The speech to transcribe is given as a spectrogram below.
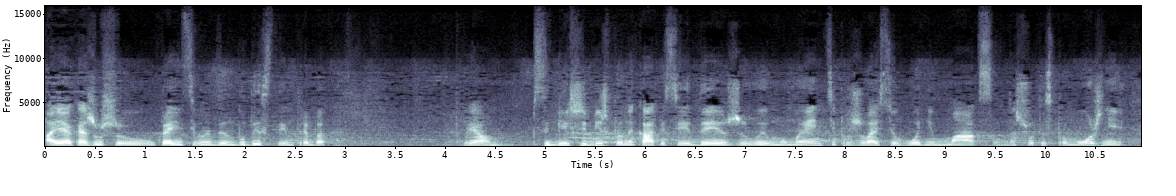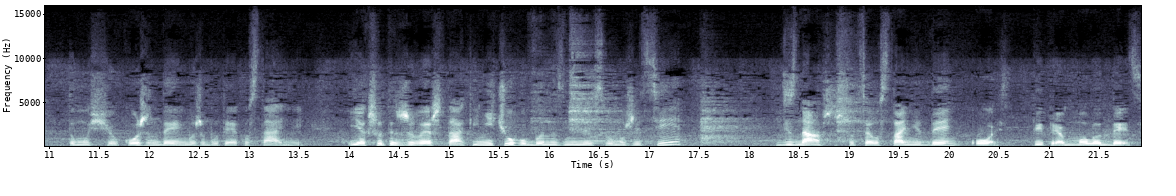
а я кажу, що українці вони дзен-буддисти, їм треба прям все більше і більш проникатися ідеєю, живи в моменті, проживай сьогодні максимум, на що ти спроможній, тому що кожен день може бути як останній. І якщо ти живеш так і нічого би не змінив в своєму житті, дізнавшись, що це останній день, ось, ти прям молодець.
